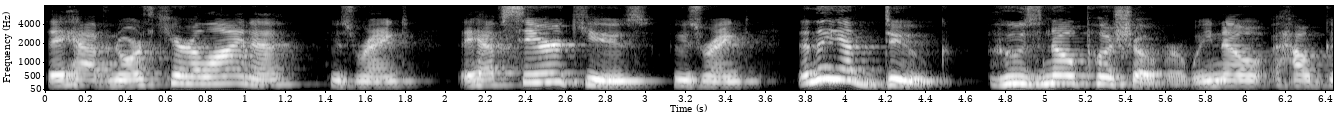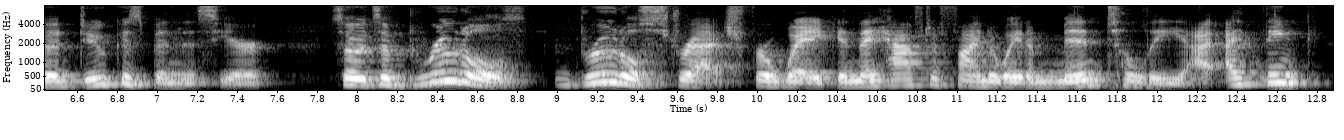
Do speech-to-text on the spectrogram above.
They have North Carolina, who's ranked. They have Syracuse, who's ranked. Then they have Duke, who's no pushover. We know how good Duke has been this year. So it's a brutal, brutal stretch for Wake, and they have to find a way to mentally. I, I think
